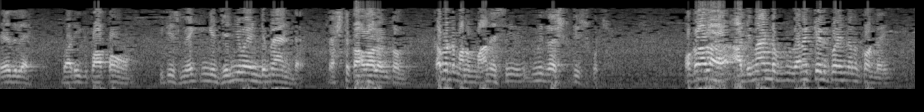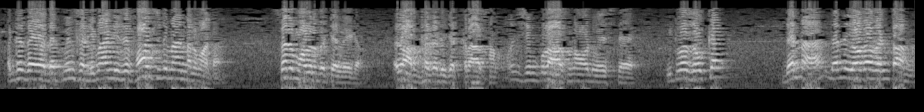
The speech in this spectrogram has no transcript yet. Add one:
లేదులే బాడీకి పాపం. It is making a genuine demand rest కావాలంటుంది. కాబట్టి మనం మానేసి మీరు రెస్ట్ తీసుకోవచ్చు. ఒకవేళ ఆ డిమాండ్ వెనక్కి వెళ్ళిపోయింది అనుకోండి అంటే దట్ మీన్స్ ఆ demand is a false demand అనమాట సరే మొదలు పెట్టే వేయడం. ఏదో అర్ధగడి చక్రాసనం సింపుల్ ఆసనం ఒకటి వేస్తే it was okay then then yoga వింటాను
